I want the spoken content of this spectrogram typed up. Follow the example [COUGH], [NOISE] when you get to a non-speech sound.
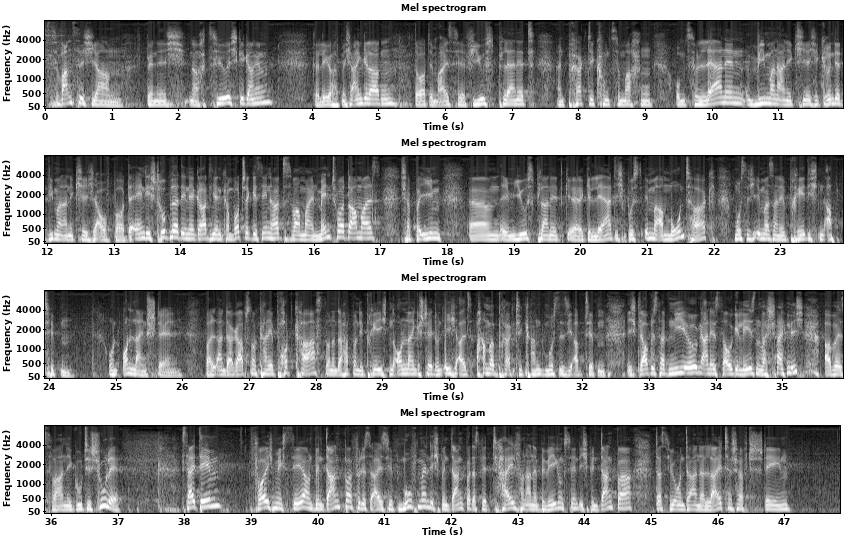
20 Jahren bin ich nach Zürich gegangen. Der Leo hat mich eingeladen, dort im ICF Youth Planet ein Praktikum zu machen, um zu lernen, wie man eine Kirche gründet, wie man eine Kirche aufbaut. Der Andy Struppler, den ihr gerade hier in Kambodscha gesehen habt, das war mein Mentor damals. Ich habe bei ihm ähm, im Youth Planet äh, gelernt. Ich musste immer am Montag, musste ich immer seine Predigten abtippen und online stellen. Weil da gab es noch keine Podcasts, sondern da hat man die Predigten online gestellt und ich als armer Praktikant musste sie abtippen. Ich glaube, das hat nie irgendeine Sau gelesen [LAUGHS] wahrscheinlich, aber es war eine gute Schule. Seitdem freue ich mich sehr und bin dankbar für das ICF Movement. Ich bin dankbar, dass wir Teil von einer Bewegung sind. Ich bin dankbar, dass wir unter einer Leiterschaft stehen,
